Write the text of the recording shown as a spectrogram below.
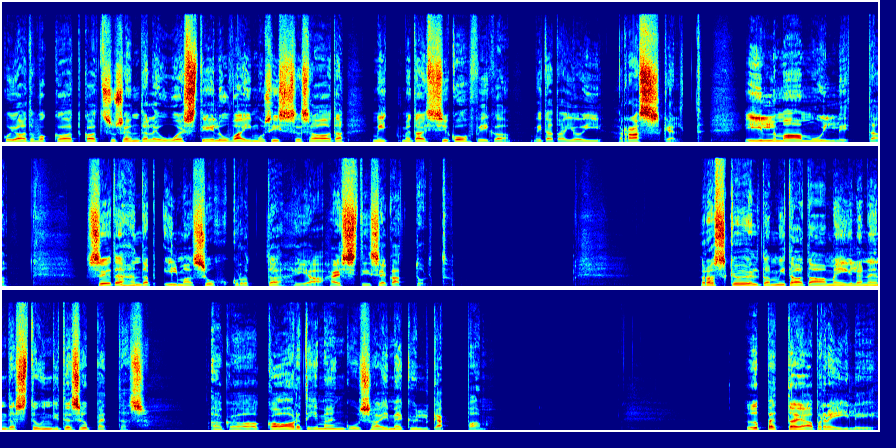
kui advokaat katsus endale uuesti eluvaimu sisse saada mitme tassi kohviga, mida ta jõi raskelt, ilma mullita. see tähendab ilma suhkruta ja hästi segatult raske öelda, mida ta meile nendes tundides õpetas aga kaardimängu saime küll käppa. õpetaja Preili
